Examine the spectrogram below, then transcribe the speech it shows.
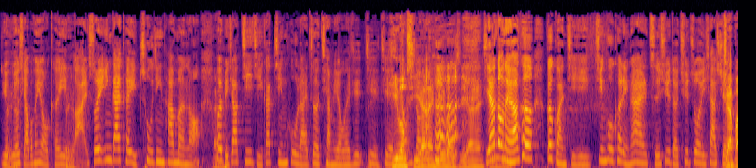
有有小朋友可以来，所以应该可以促进他们哦，会比较积极，跟进户来做签约的这这这。希望是啊，希望是啊。其他当然要科各管级进户科领爱持续的去做一下宣导。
